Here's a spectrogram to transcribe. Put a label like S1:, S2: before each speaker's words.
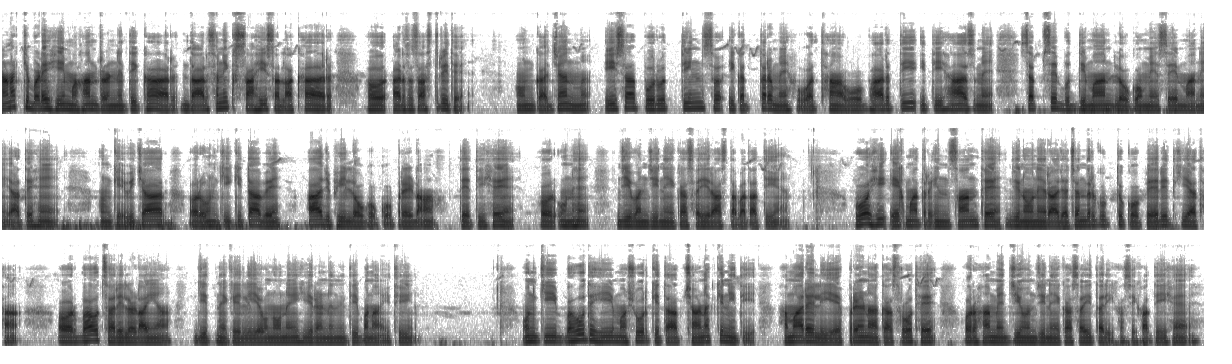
S1: चाणक्य बड़े ही महान रणनीतिकार, दार्शनिक, शाही सलाहकार और अर्थशास्त्री थे। उनका जन्म ईसा पूर्व तीन सौ इकहत्तर में हुआ था। वो भारतीय इतिहास में सबसे बुद्धिमान लोगों में से माने जाते हैं। उनके विचार और उनकी किताबें आज भी लोगों को प्रेरणा देती है और उन्हें जीवन जीने का सही रास्ता बताती हैं। वो ही एकमात्र इंसान थे जिन्होंने राजा चंद्रगुप्त को प्रेरित किया था और बहुत सारी लड़ाइयाँ जीतने के लिए उन्होंने ही रणनीति बनाई थी। उनकी बहुत ही मशहूर किताब चाणक्य नीति हमारे लिए प्रेरणा का स्रोत है और हमें जीवन जीने का सही तरीका सिखाती है।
